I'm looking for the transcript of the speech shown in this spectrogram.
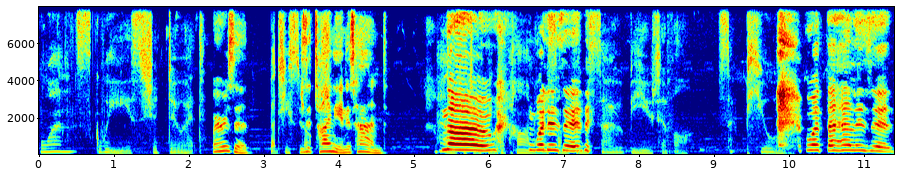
One squeeze should do it. Where is it? But you Is it tiny short. in his hand? How No! think of harming What is it? So beautiful, so pure. What the hell is it?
